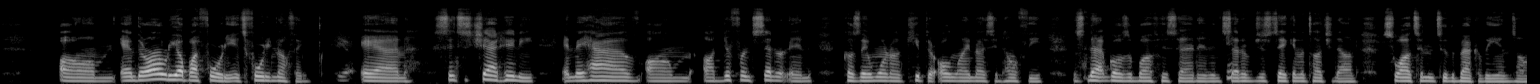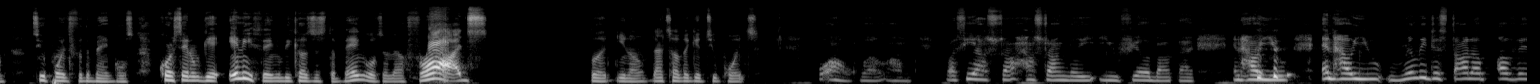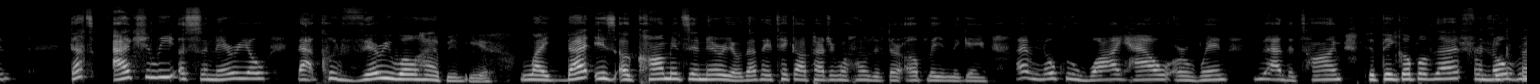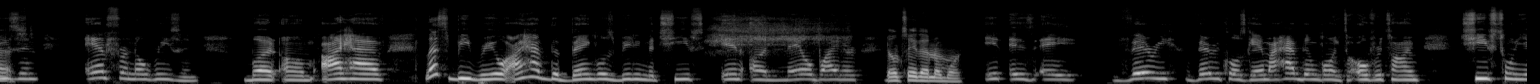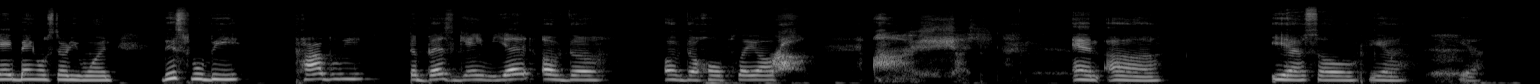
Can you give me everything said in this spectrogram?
Um, and they're already up by 40. It's 40 nothing. Yep. And since it's Chad Henne and they have um a different center in because they want to keep their O line nice and healthy, the snap goes above his head, and instead of just taking a touchdown, swats it into the back of the end zone. Two points for the Bengals. Of course, they don't get anything because it's the Bengals and they're frauds. But you know that's how they get two points. Oh well, um, well, see how strong how strongly you feel about that, and how you and how you really just thought up of it. That's actually a scenario that could very well happen. Yeah. Like that is a common scenario that they take out Patrick Mahomes if they're up late in the game. I have no clue why, how, or when you had the time to think up of that for no fast. reason and for no reason. But um I have let's be real, I have the Bengals beating the Chiefs in a nail biter. Don't say that no more. It is a very, very close game. I have them going to overtime. Chiefs 28, Bengals 31. This will be probably the best game yet of the of the whole playoffs. Ah, shush. And uh yeah, so yeah. Yeah.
